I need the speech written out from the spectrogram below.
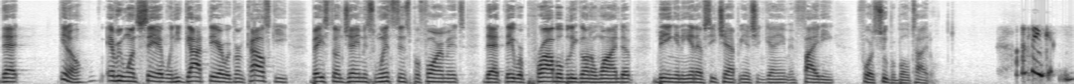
that you know everyone said when he got there with Gronkowski, based on Jameis Winston's performance, that they were probably going to wind up being in the NFC Championship game and fighting for a Super Bowl title. I think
